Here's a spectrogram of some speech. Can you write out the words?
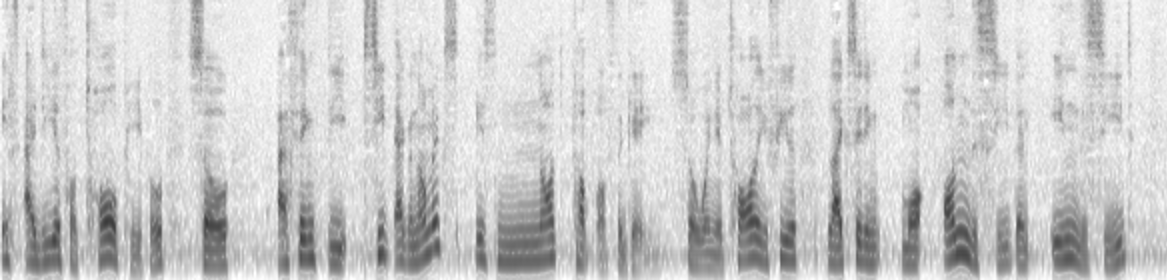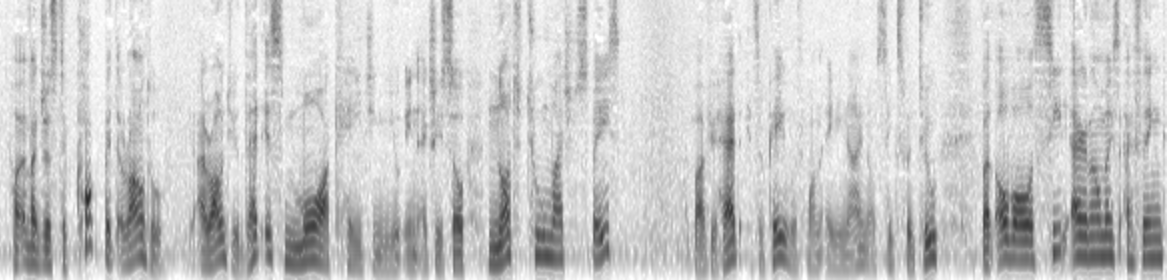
it's ideal for tall people. So I think the seat ergonomics is not top of the game. So when you're taller, you feel like sitting more on the seat than in the seat. However, just the cockpit around you, around you, that is more caging you in actually. So not too much space above your head. It's okay with 189 or 6 foot 2. But overall, seat ergonomics, I think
